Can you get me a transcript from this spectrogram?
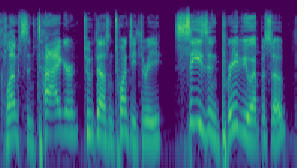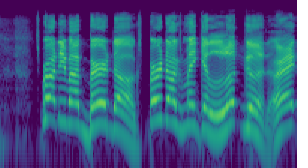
Clemson Tiger 2023 season preview episode, it's brought to you by Bird Dogs. Bird Dogs make you look good. All right.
